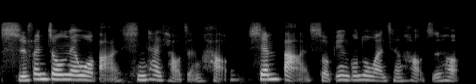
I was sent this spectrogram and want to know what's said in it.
十分钟内，我把心态调整好，先把手边的工作完成好之后。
